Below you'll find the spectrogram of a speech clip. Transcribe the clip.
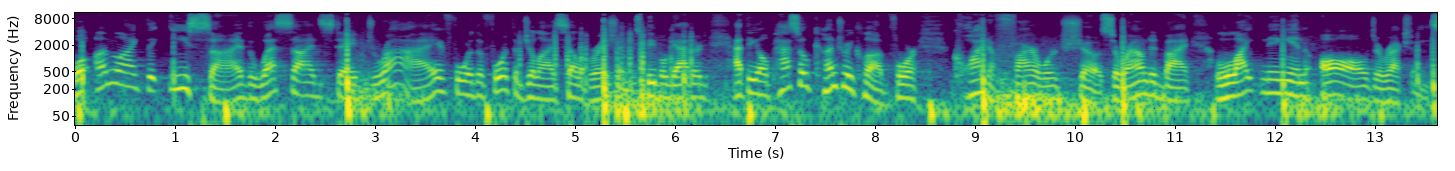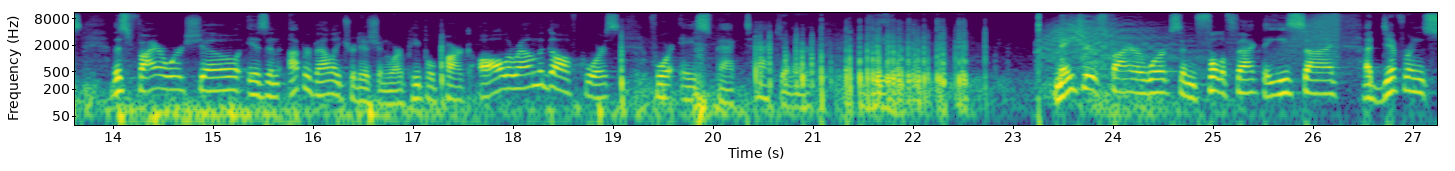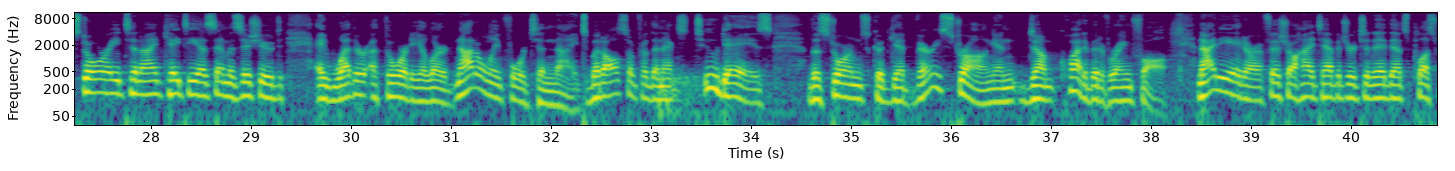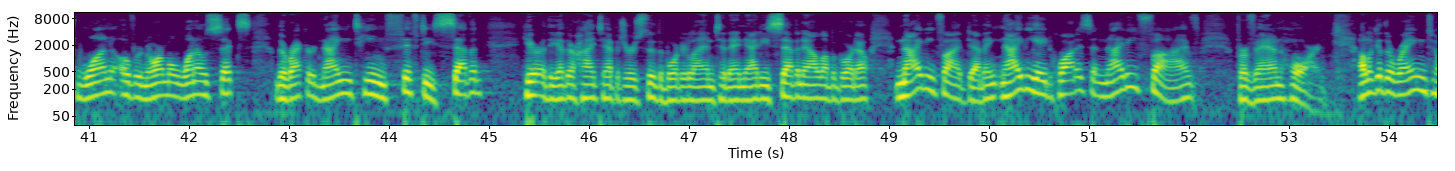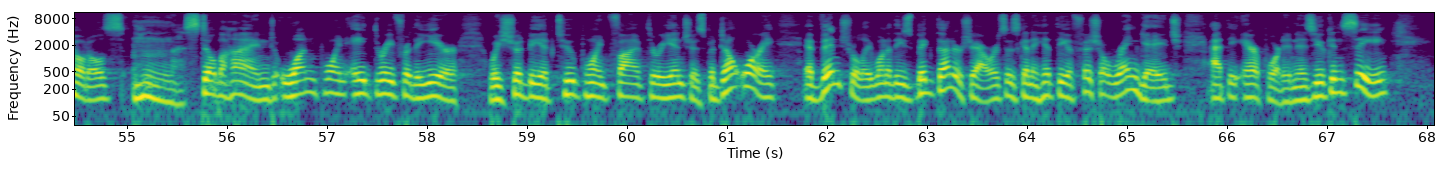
Well, unlike the east side, the west side stayed dry for the 4th of July celebrations. People gathered at the El Paso Country Club for quite a fireworks show, surrounded by lightning in all directions. This fireworks show is an Upper Valley tradition where people park all around the golf course for a spectacular view. Nature's fireworks in full effect. The east side, a different story tonight. KTSM has issued a weather authority alert, not only for tonight, but also for the next two days. The storms could get very strong and dump quite a bit of rainfall. 98, our official high temperature today. That's plus one over normal, 106. The record 1957. Here are the other high temperatures through the borderland today. 97 Alamogordo, 95 Deming, 98 Juarez, and 95 for Van Horn. I look at the rain totals, still behind 1.83 for the year. We should be at 2.53 inches. But don't worry, eventually one of these big thunder showers is going to hit the official rain gauge at the airport. And as you can see,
